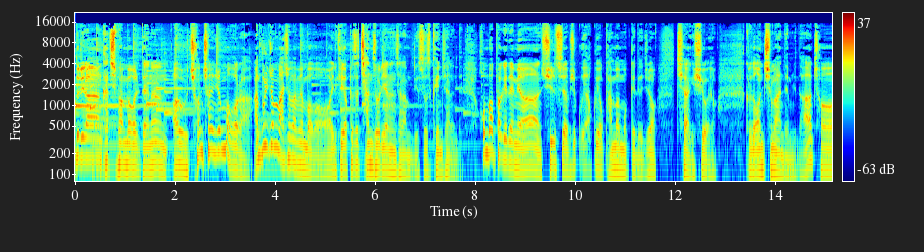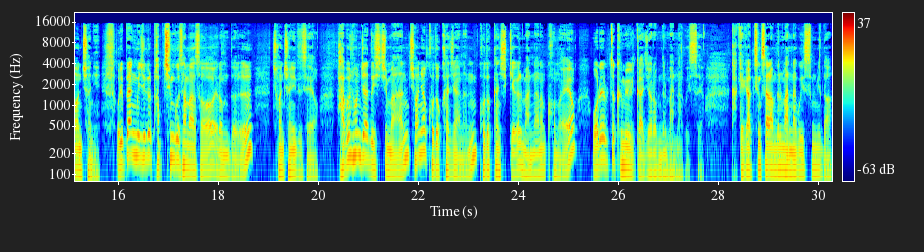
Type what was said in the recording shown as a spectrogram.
식구들이랑 같이 밥 먹을 때는 아우 천천히 좀 먹어라. 아, 물 좀 마셔가면 먹어. 이렇게 옆에서 잔소리하는 사람도 있어서 괜찮은데 혼밥하게 되면 쉴 새 없이 꾸역꾸역 밥만 먹게 되죠. 체하기 쉬워요. 그래도 얹히면 안 됩니다. 천천히. 우리 백뮤직을 밥 친구 삼아서 여러분들 천천히 드세요. 밥은 혼자 드시지만 전혀 고독하지 않은 고독한 식객을 만나는 코너예요. 월요일부터 금요일까지 여러분들 만나고 있어요. 각계각층 사람들 만나고 있습니다.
